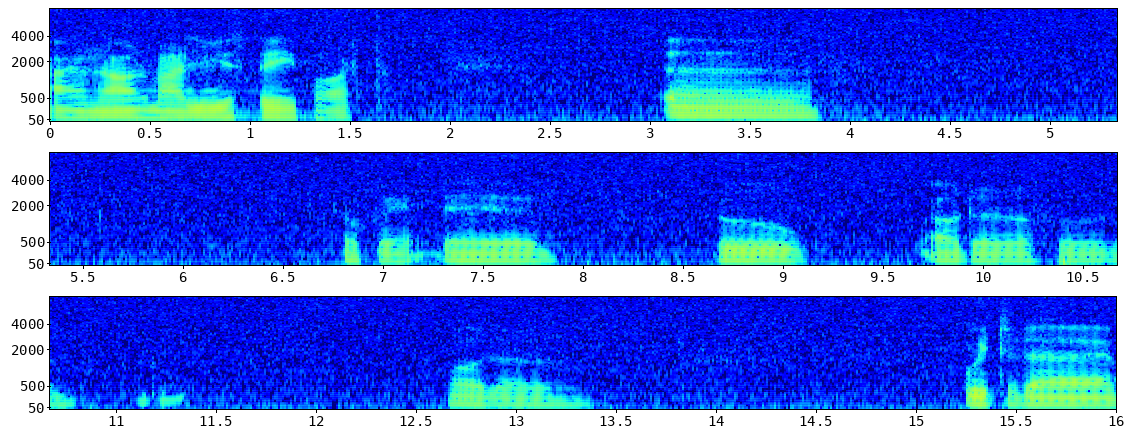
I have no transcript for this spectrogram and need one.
a normal USB port. Uh, okay. Uh, other of uh, other with the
